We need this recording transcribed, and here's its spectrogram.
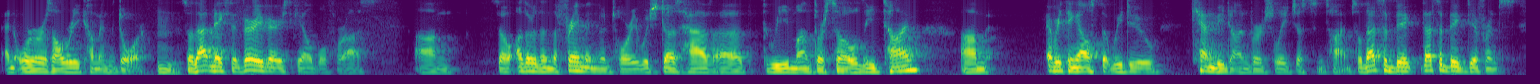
an order has already come in the door. Mm. So that makes it very very scalable for us. Um, so other than the frame inventory, which does have a three month or so lead time, um, everything else that we do can be done virtually just in time. So that's a big that's a big difference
